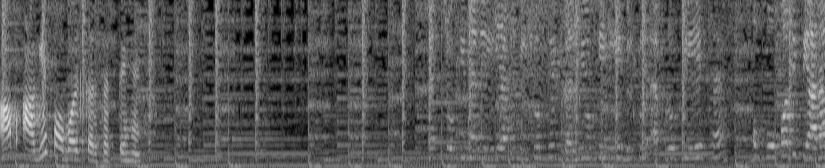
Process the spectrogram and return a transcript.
आप आगे फॉरवर्ड कर सकते हैं। मीशो से गर्मियों के लिए बिल्कुल अप्रोप्रिएट है। और बहुत ही प्यारा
